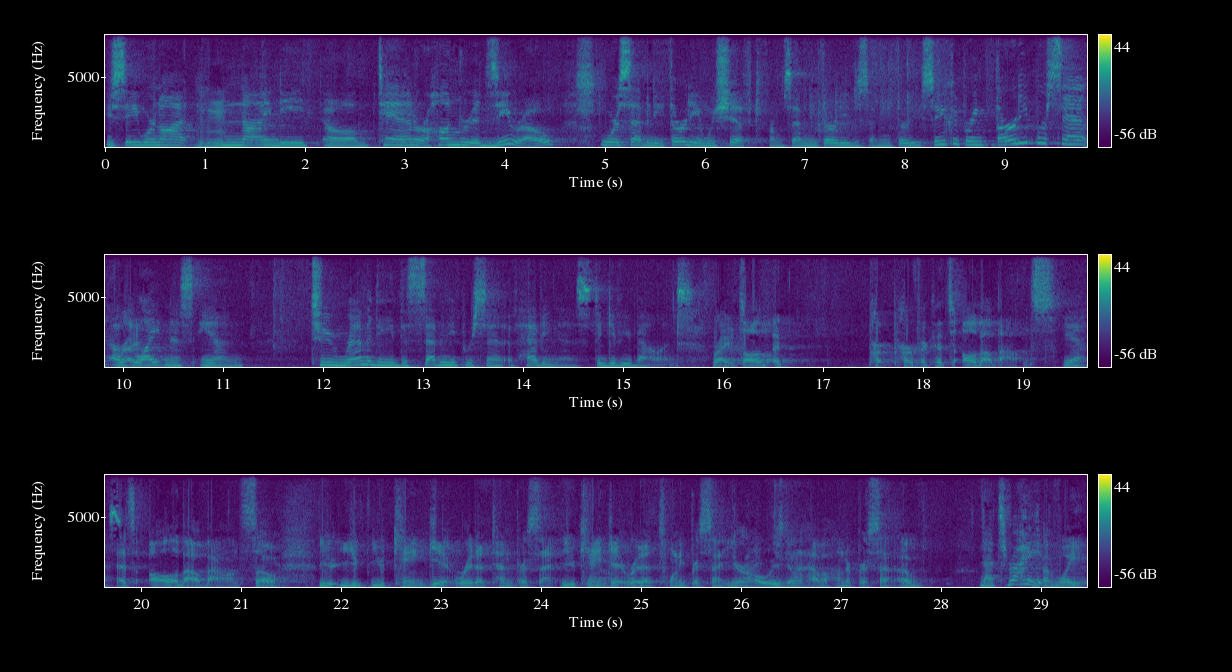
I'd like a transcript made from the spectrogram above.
You see, we're not 90 um, 10 or 100 0. We're 70 30 and we shift from 70 30 to 70 30. So you could bring 30% of Right. lightness in to remedy the 70% of heaviness to give you balance. Right. It's all it, per- perfect. It's all about balance. Yes. It's all about balance. So you, you, you can't get rid of 10%. You can't get rid of 20%. You're Right. always going to have 100% of, That's right. of weight,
